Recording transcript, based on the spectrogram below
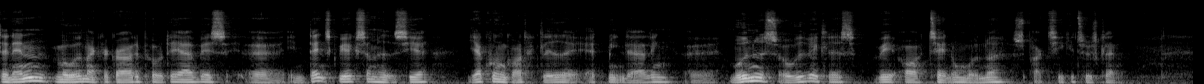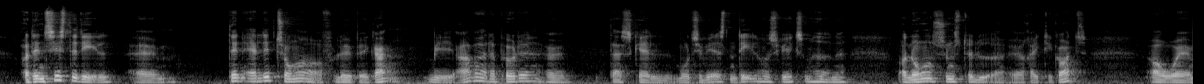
Den anden måde, man kan gøre det på, det er, hvis øh, en dansk virksomhed siger, jeg kunne godt have glæde af, at min lærling øh, modnes og udvikles ved at tage nogle måneders praktik i Tyskland. Og den sidste del, øh, den er lidt tungere at forløbe i gang. Vi arbejder på det. Øh, der skal motiveres en del hos virksomhederne, og nogen synes, det lyder øh, rigtig godt. Og, øh,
